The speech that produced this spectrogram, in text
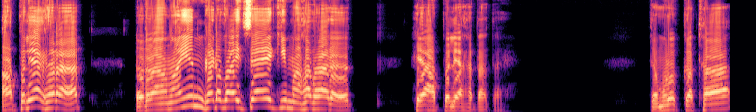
आपल्या घरात रामायण घडवायचं आहे की महाभारत हे आपल्या हातात आहे. त्यामुळं कथा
